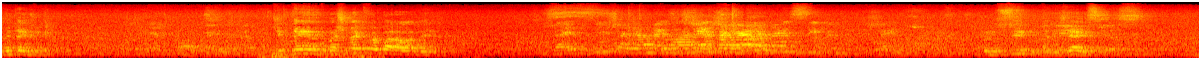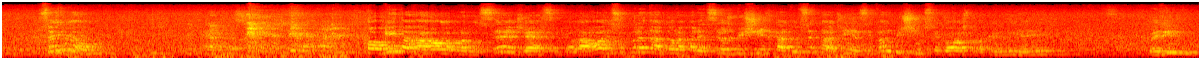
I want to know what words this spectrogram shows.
Não entendi. De dentro, mas como é que foi parar lá dentro? Já existe, já existe, já era o princípio. Princípio, inteligência? Sei não. Alguém dava aula para você, Jéssica, lá, olha, se o predador aparecer, os bichinhos ficam tudo sentadinhos assim, fala o bichinho que você gosta, bacaninha aí. Coelhinho?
